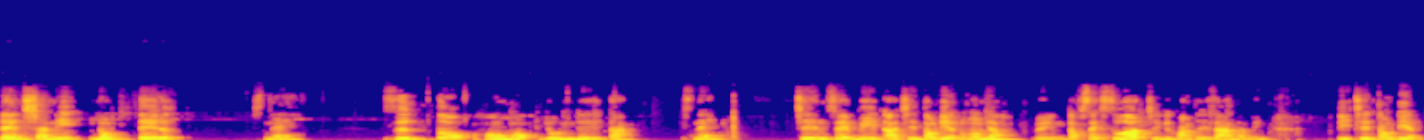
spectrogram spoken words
Densha ni notte notteru ne zutto hongo yondeta ne trên xe buýt à trên tàu điện đúng không nhỉ mình đọc sách suốt trên cái khoảng thời gian mà mình đi trên tàu điện.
